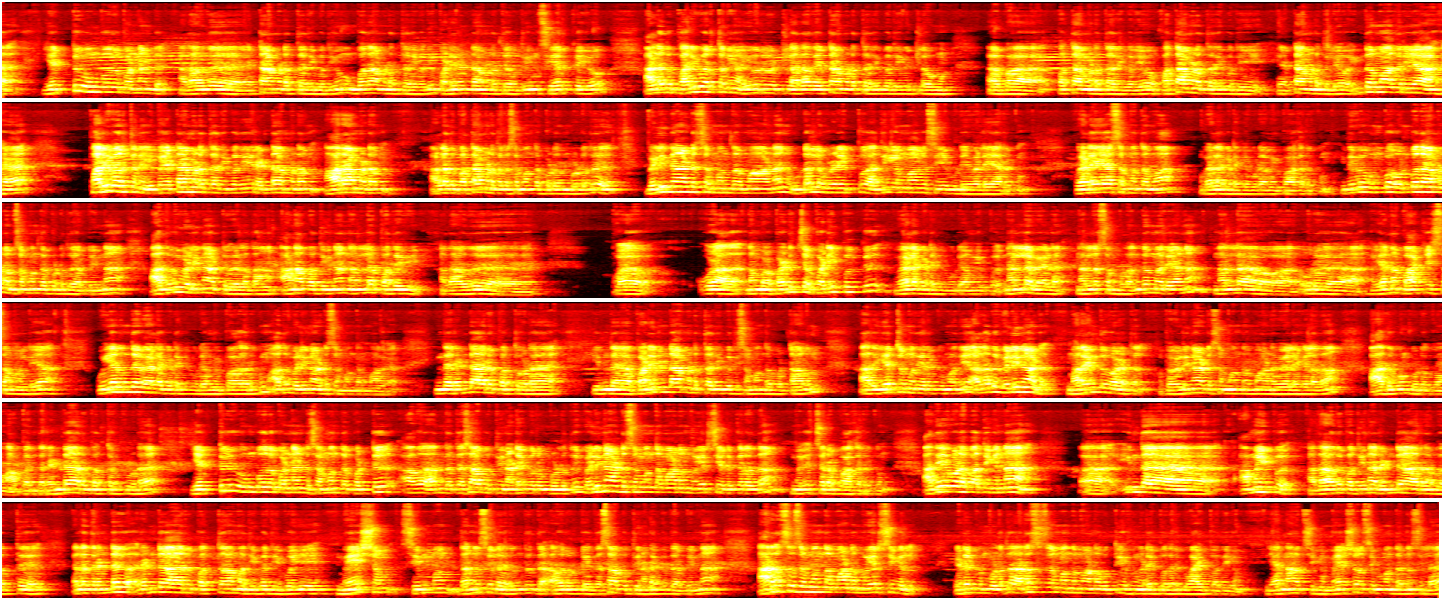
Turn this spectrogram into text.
எட்டு ஒன்பது பன்னெண்டு அதாவது எட்டாம் இடத்ததிபதியும் ஒன்பதாம் இடத்ததிபதியும் பன்னிரெண்டாம் இடத்து சேர்க்கையோ அல்லது பரிவர்த்தனையோ இவர் வீட்டில் அதாவது எட்டாம் இடத்ததிபதி வீட்டில் ப- பத்தாம் இடத்து அதிபதியோ பத்தாம் இடத்து அதிபதி எட்டாம் இடத்துலையோ இந்த மாதிரியாக பரிவர்த்தனை இப்போ எட்டாம் இடத்து அதிபதி ரெண்டாம் இடம் ஆறாம் இடம் அல்லது பத்தாம் இடத்துல சம்பந்தப்படும் பொழுது வெளிநாடு சம்பந்தமான உடல் உழைப்பு அதிகமாக செய்யக்கூடிய வேலையாக இருக்கும். வேலையா சம்மந்தமாக வேலை கிடைக்கக்கூடிய அமைப்பாக இருக்கும். இதுவே ஒன்ப ஒன்பதாம் இடம் சம்மந்தப்படுது அப்படின்னா அதுவும் வெளிநாட்டு வேலை தான். ஆனால் பார்த்தீங்கன்னா நல்ல பதவி அதாவது நம்ம படித்த படிப்புக்கு வேலை கிடைக்கக்கூடிய அமைப்பு. நல்ல வேலை நல்ல சம்பளம். இந்த மாதிரியான நல்ல ஒரு ஏன்னா பாகிஸ்தான் இல்லையா? உயர்ந்த வேலை கிடைக்கக்கூடிய அமைப்பாக இருக்கும். அது வெளிநாடு சம்பந்தமாக. இந்த ரெண்டாயிரம் பத்தோட இந்த பனிரெண்டாம் இடத்த அதிபதி சம்பந்தப்பட்டாலும் அது ஏற்றுமதி இறக்குமதி அல்லது வெளிநாடு மறைந்து வாழ்தல். அப்போ வெளிநாடு சம்பந்தமான வேலைகளை தான் அதுவும் கொடுக்கும். அப்போ இந்த ரெண்டாயிரம் பத்தை கூட எட்டு ஒன்பது பன்னெண்டு சம்பந்தப்பட்டு அவ அந்த தசாபுத்தி நடைபெறும் பொழுது வெளிநாடு சம்பந்தமான முயற்சி எடுக்கிறது தான் மிகச்சிறப்பாக இருக்கும். அதே போல் பார்த்தீங்கன்னா இந்த அமைப்பு அதாவது பார்த்தீங்கன்னா ரெண்டு ஆறு பத்து அல்லது ரெண்டு ரெண்டு ஆறு பத்தாம் அதிபதி போய் மேஷம் சிம்மம் தனுசில் இருந்து த- அவருடைய தசாபுத்தி நடக்குது அப்படின்னா அரசு சம்பந்தமான முயற்சிகள் எடுக்கும் பொழுது அரசு சம்பந்தமான உத்தியோகம் கிடைப்பதற்கு வாய்ப்பு அதிகம். ஏன்னா வச்சுங்க மேஷம் சிம்மம் தனுசில்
